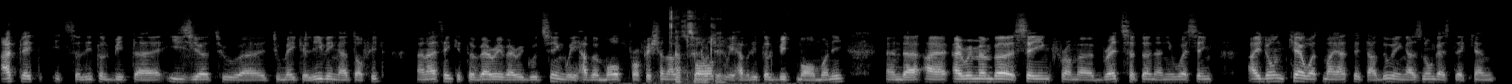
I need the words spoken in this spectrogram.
athlete, it's a little bit uh, easier to uh, to make a living out of it. And I think it's a very, very good thing. We have a more professional Absolutely. sport. We have a little bit more money. And uh, I, I remember saying from uh, Brett Sutton, and he was saying, I don't care what my athletes are doing as long as they can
